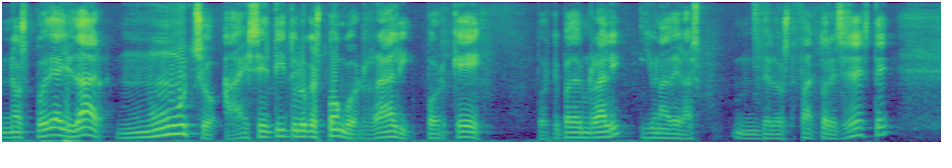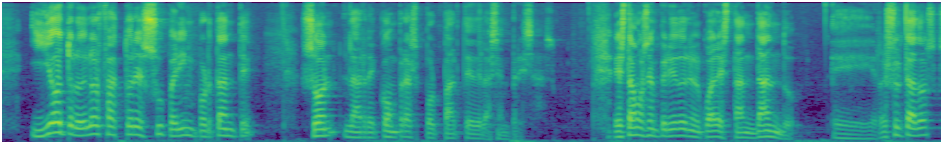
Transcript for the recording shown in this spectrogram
nos puede ayudar mucho a ese título que os pongo, rally. ¿Por qué? Porque puede haber un rally y uno de, de los factores es este. Y otro de los factores súper importante son las recompras por parte de las empresas. Estamos en periodo en el cual están dando eh, resultados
